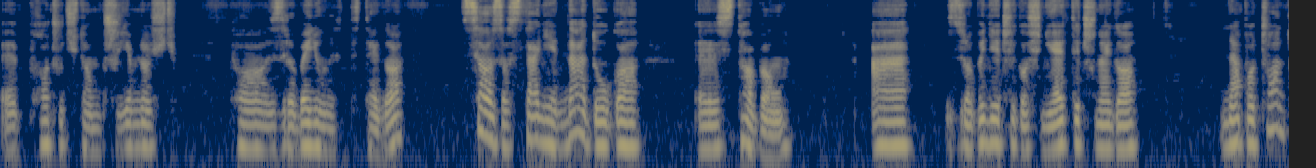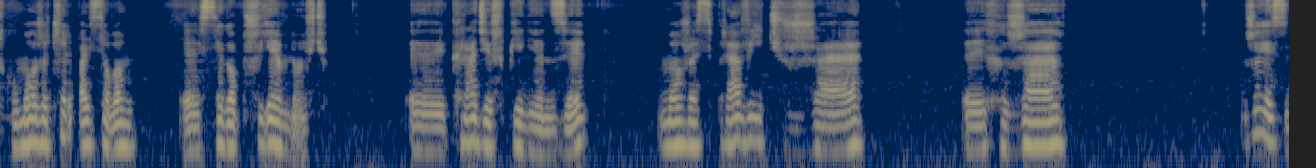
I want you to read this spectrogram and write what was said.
e, poczuć tą przyjemność po zrobieniu tego, co zostanie na długo e, z tobą. A zrobienie czegoś nieetycznego na początku może czerpać sobą E, z tego przyjemność. Kradzież pieniędzy może sprawić, że, że, że jest,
